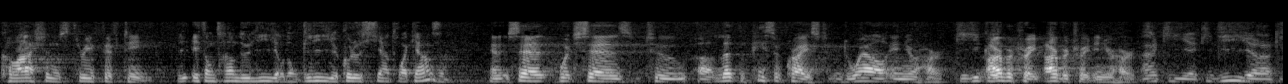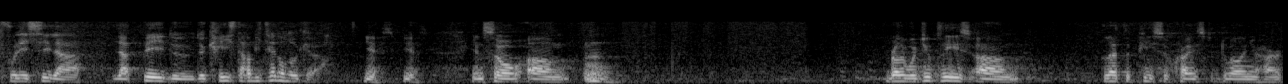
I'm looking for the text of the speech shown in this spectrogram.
Colossians 3:15, est- en train de lire, donc lit Colossiens 3.15, and it says, which says to uh, let the peace of Christ dwell in your heart, Qui dit que- arbitrate, arbitrate in your hearts. hein, qui, qui dit euh, qu'il faut laisser la, la paix de, de Christ arbitrer dans nos cœurs. Yes, yes. And so, um, brother, would you please um, let the peace of Christ dwell in your heart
